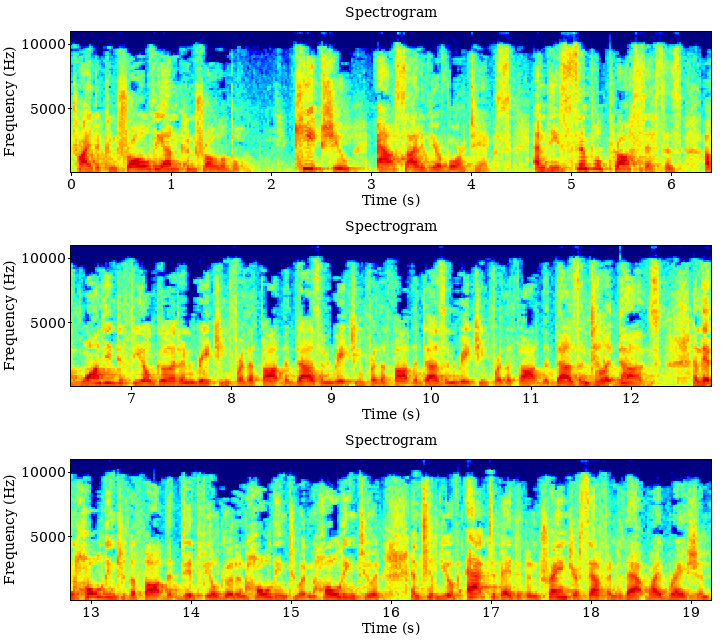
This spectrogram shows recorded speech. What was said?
Trying to control the uncontrollable keeps you outside of your vortex. And these simple processes of wanting to feel good and reaching for the thought that does and reaching for the thought that does and reaching for the thought that does until it does. And then holding to the thought that did feel good and holding to it and holding to it until you have activated and trained yourself into that vibration.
